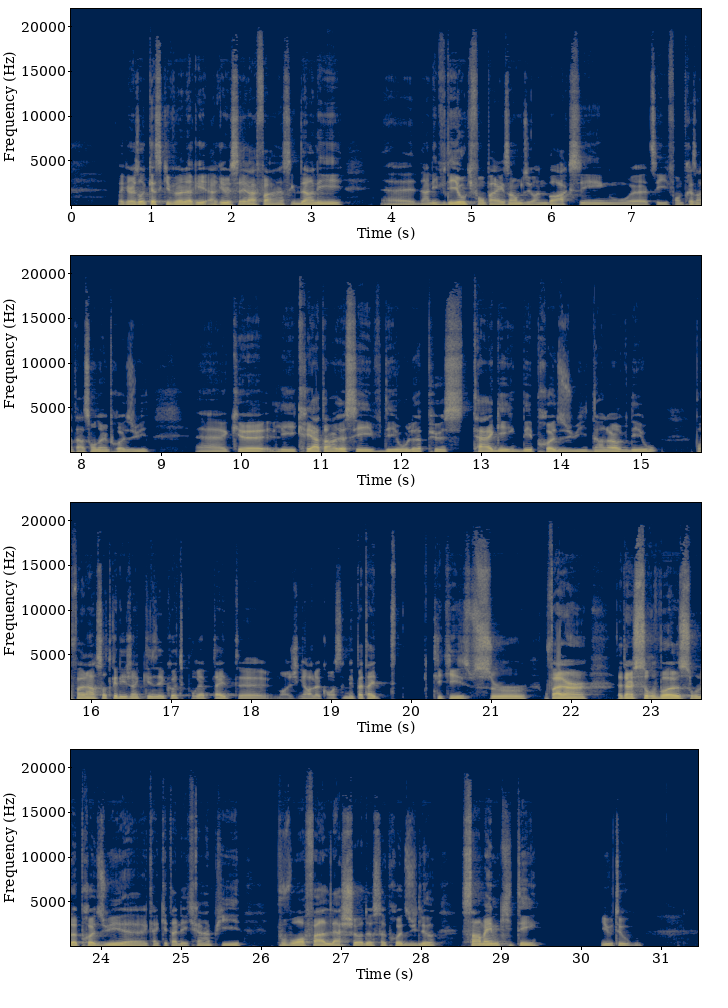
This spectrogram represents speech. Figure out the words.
Fait qu'eux autres, qu'est-ce qu'ils veulent réussir à faire? C'est que dans les, euh, dans les vidéos qui font par exemple du unboxing ou euh, ils font une présentation d'un produit, euh, que les créateurs de ces vidéos-là puissent taguer des produits dans leurs vidéos pour faire en sorte que les gens qui les écoutent pourraient peut-être, bon, j'ignore le concept, mais peut-être cliquer sur ou faire un, peut-être un survol sur le produit quand il est à l'écran, puis pouvoir faire l'achat de ce produit-là sans même quitter YouTube.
